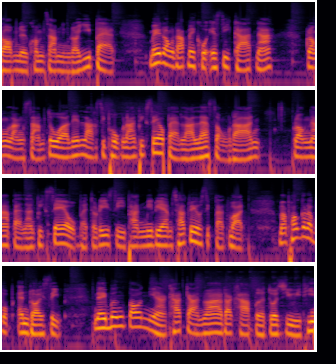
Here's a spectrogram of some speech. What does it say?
ROM หน่วยความจำ128 ไม่รองรับ Micro SD card นะ กล้องหลัง 3 ตัวเลนส์หลัก 16 ล้านพิกเซล 8 ล้านและ 2 ล้าน กล้องหน้า 8 ล้านพิกเซล แบตเตอรี่ 4,000 มิลลิแอมชาร์จเร็ว 18 วัตต์ มาพร้อมกับระบบ Android 10 ในเบื้องต้นเนี่ยคาดการณ์ว่าราคาเปิดตัวจะอยู่ที่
